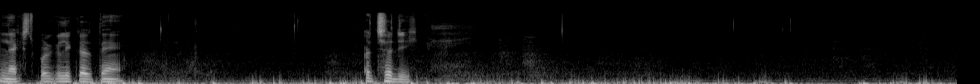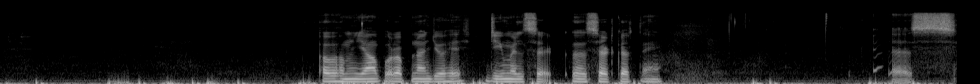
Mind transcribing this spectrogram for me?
نیکسٹ پر کلک کرتے ہیں۔ اچھا جی۔ اب ہم یہاں پر اپنا جو ہے جی میل سیٹ کرتے ہیں۔ ایس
